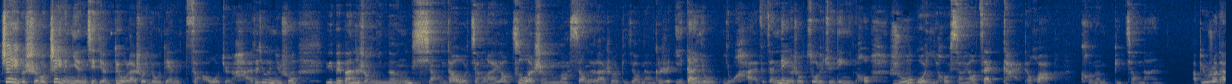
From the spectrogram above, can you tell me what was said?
这个时候，这个年纪点对我来说有点早，我觉得孩子就是你说。预备班的时候，你能想到我将来要做什么吗？相对来说比较难。可是，一旦有有孩子在那个时候做了决定以后，如果以后想要再改的话，可能比较难啊。比如说，他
